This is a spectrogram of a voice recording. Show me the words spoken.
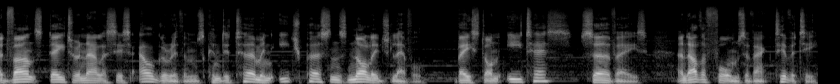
Advanced data analysis algorithms can determine each person's knowledge level based on e-tests, surveys, and other forms of activity,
